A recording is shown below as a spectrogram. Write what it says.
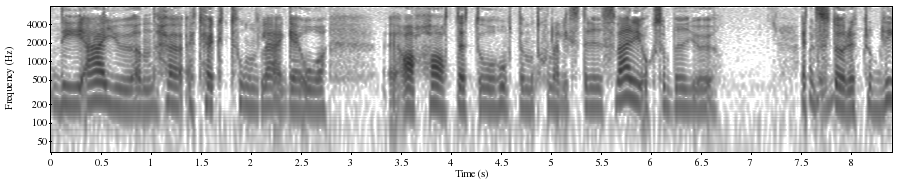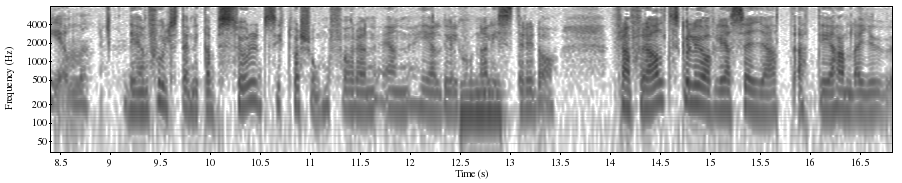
Det är ju en hö ett högt tonläge och eh, ja, hatet och hoten mot journalister i Sverige också blir ju ett större problem. Det är en fullständigt absurd situation för en, en hel del journalister idag. Framförallt skulle jag vilja säga att, att det handlar ju...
